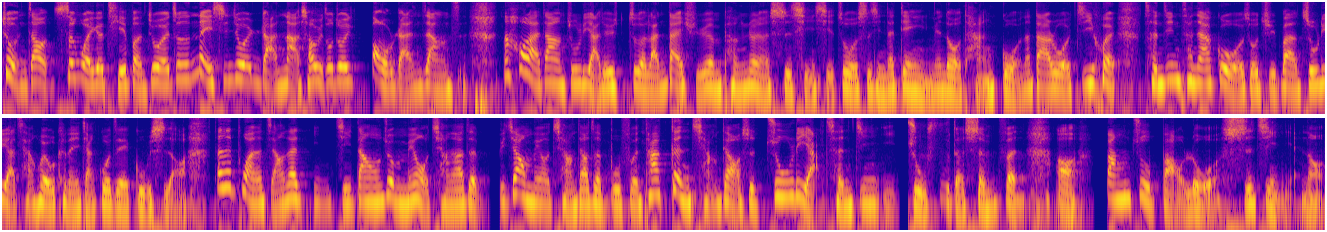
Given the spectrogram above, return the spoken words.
就你知道，身为一个铁粉，就会就是内心就会燃呐、小宇宙就会爆燃这样子。那后来当然，茱莉亚就这个蓝带学院烹饪的事情、写作的事情，在电影里面都有谈过。那大家如果有机会曾经参加过我所举办的茱莉亚餐会，我可能也讲过这些故事哦。但是不管怎样，在影集当中就没有强调这，比较没有强调这部分，他更强调的是茱莉亚曾经以主妇的身份哦。帮助保罗十几年哦，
